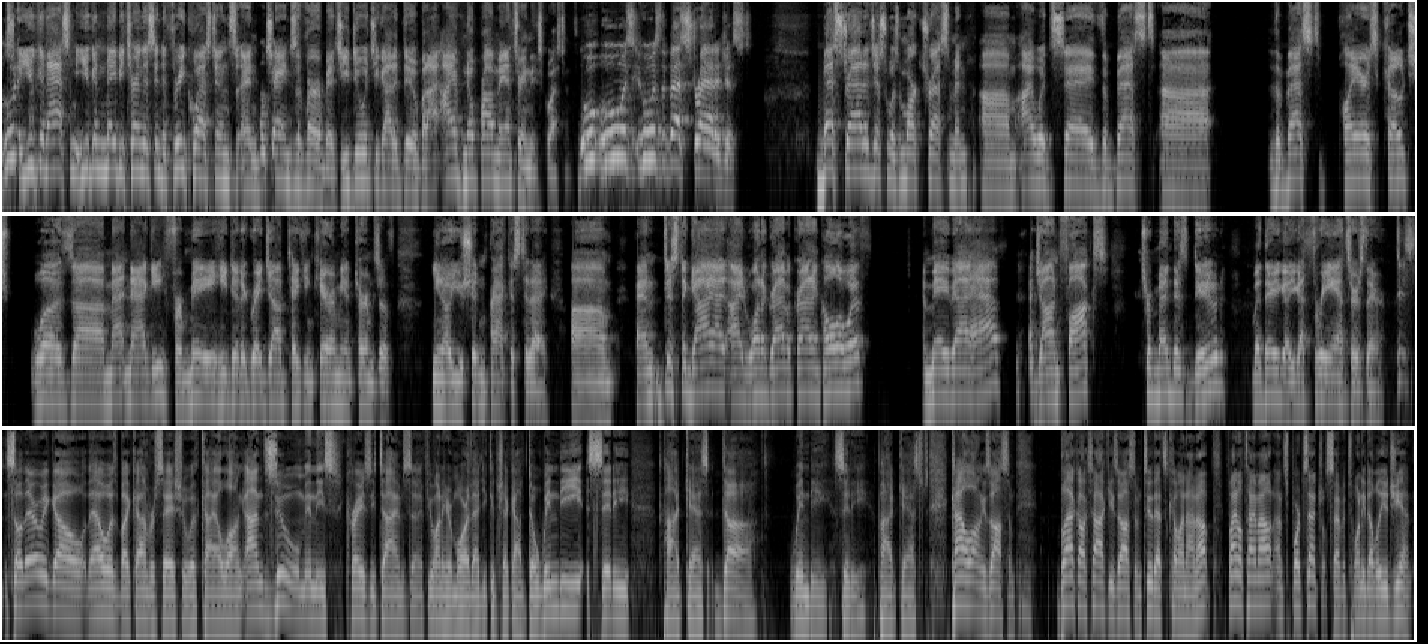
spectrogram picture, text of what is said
So you can ask me. You can maybe turn this into three questions and okay. change the verbiage. You do what you got to do, but I, I, have no problem answering these questions. Who, who was who was the best strategist? Best strategist was Marc Trestman. Um, I would say the best uh, the best players coach was uh, Matt Nagy. For me, he did a great job taking care of me in terms of, you know, you shouldn't practice today. Um, and just the guy I, would want to grab a crown and cola with, and maybe I have, John Fox, tremendous dude. But there you go. You got three answers there. So there we go. That was my conversation with Kyle Long on Zoom in these crazy times. Uh, if you want to hear more of that, you can check out the Windy City podcast. Duh. Windy City podcast. Kyle Long is awesome. Blackhawks hockey is awesome too. That's coming on up. Final timeout on Sports Central, 720 WGN.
